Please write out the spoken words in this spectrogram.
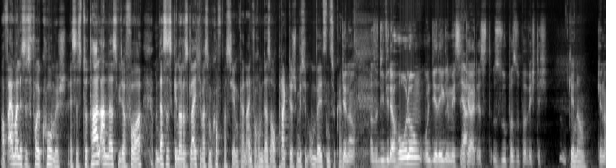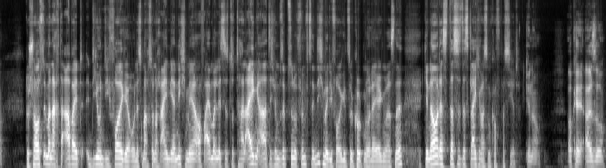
Auf einmal ist es voll komisch. Es ist total anders wie davor. Und das ist genau das Gleiche, was im Kopf passieren kann. Einfach um das auch praktisch ein bisschen umwälzen zu können. Genau. Also die Wiederholung und die Regelmäßigkeit ist super, super wichtig. Genau. Genau. Du schaust immer nach der Arbeit die und die Folge und das machst du nach einem Jahr nicht mehr. Auf einmal ist es total eigenartig, um 17.15 Uhr nicht mehr die Folge zu gucken oder irgendwas, ne? Genau, das, das ist das Gleiche, was im Kopf passiert. Genau. Okay, also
